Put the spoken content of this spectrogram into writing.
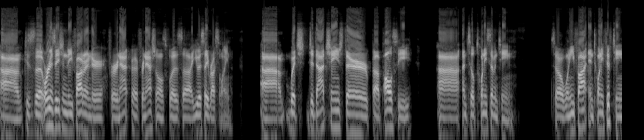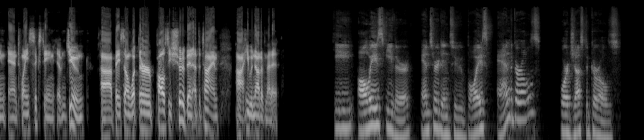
um because the organization that he fought under for nat- uh, for nationals was uh, usa wrestling um which did not change their uh, policy uh, until 2017. So when he fought in 2015 and 2016 in June, uh, based on what their policy should have been at the time, he would not have met it. He always either entered into boys and girls or just girls.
